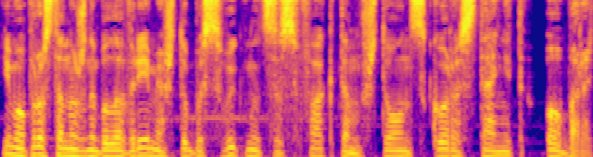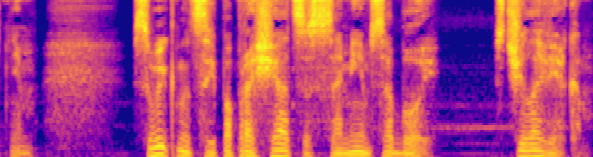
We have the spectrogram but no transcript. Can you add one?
Ему просто нужно было время, чтобы свыкнуться с фактом, что он скоро станет оборотнем. Свыкнуться и попрощаться с самим собой, с человеком.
